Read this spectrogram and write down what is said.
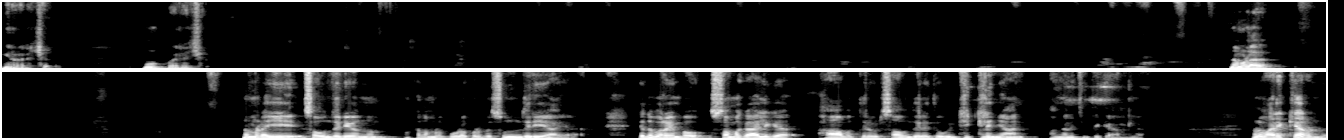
ഇങ്ങനെ വരച്ചു. മൂക്ക് വരച്ചു. നമ്മൾ നമ്മുടെ ഈ സൗന്ദര്യമൊന്നും ഒക്കെ നമ്മൾ കൂടെ കൊടുക്കും സുന്ദരിയായ എന്ന് പറയുമ്പോൾ സമകാലിക ഭാവത്തിൽ ഒരു സൗന്ദര്യത്തെ ഒരിക്കലും ഞാൻ അങ്ങനെ ചിന്തിക്കാറില്ല. നമ്മൾ വരയ്ക്കാറുണ്ട്.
